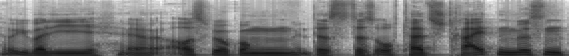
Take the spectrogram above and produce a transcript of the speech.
über die äh, Auswirkungen des, des Urteils streiten müssen.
